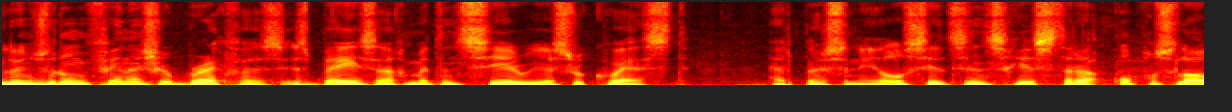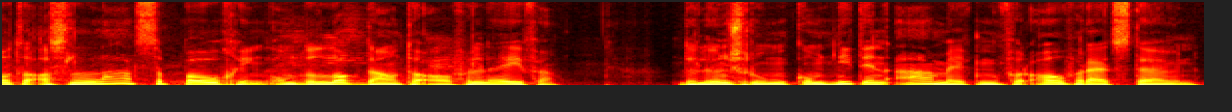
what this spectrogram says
Lunchroom Finish Your Breakfast is bezig met een serious request. Het personeel zit sinds gisteren opgesloten als laatste poging om de lockdown te overleven. De lunchroom komt niet in aanmerking voor overheidssteun.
